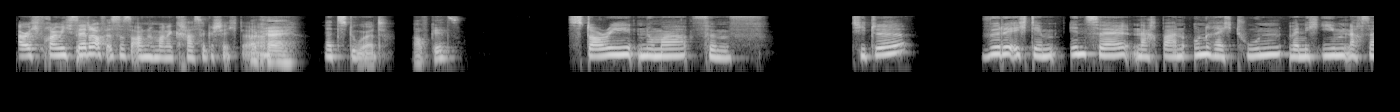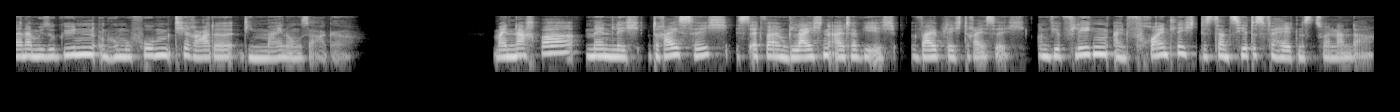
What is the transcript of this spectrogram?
Aber ich freue mich sehr drauf. Es ist auch nochmal eine krasse Geschichte. Okay. Let's do it. Auf geht's. Story Nummer 5. Titel würde ich dem Incel-Nachbarn Unrecht tun, wenn ich ihm nach seiner misogynen und homophoben Tirade die Meinung sage. Mein Nachbar, männlich 30, ist etwa im gleichen Alter wie ich, weiblich 30, und wir pflegen ein freundlich distanziertes Verhältnis zueinander.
